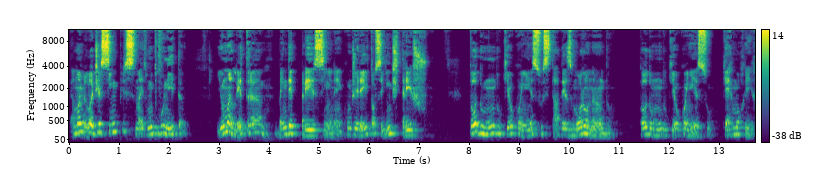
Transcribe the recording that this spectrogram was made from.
É uma melodia simples, mas muito bonita e uma letra bem deprê, assim, né? Com direito ao seguinte trecho: Todo mundo que eu conheço está desmoronando. Todo mundo que eu conheço quer morrer,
